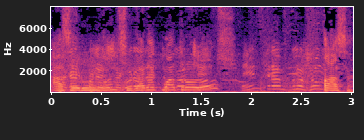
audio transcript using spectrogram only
hacer un gol. Si gana 4-2, pasa,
